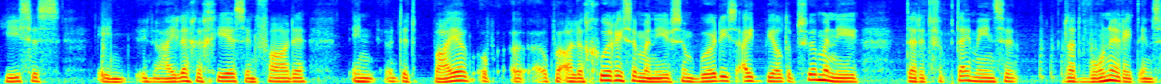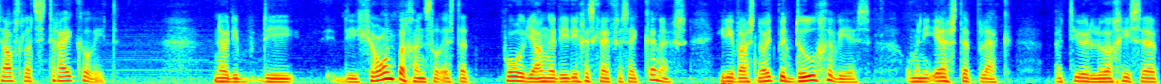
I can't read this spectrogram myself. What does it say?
Jesus en, en Heilige Gees en Vader. En dit baie op op 'n allegoriese manier simbolies uitbeeld op so 'n manier dat dit vir party mense laat wonder het en selfs laat struikel het. Nou die die die grondbeginsel is dat Paul Young het hierdie geskryf vir sy kinders. Hierdie was nooit bedoel gewees om in die eerste plek 'n teologiese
